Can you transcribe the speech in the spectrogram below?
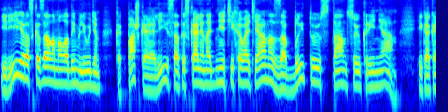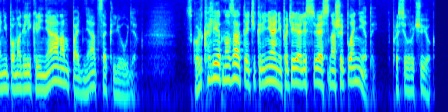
Ирия рассказала молодым людям, как Пашка и Алиса отыскали на дне Тихого океана забытую станцию Кринян, и как они помогли кринянам подняться к людям. «Сколько лет назад эти криняне потеряли связь с нашей планетой?» — спросил ручеек.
